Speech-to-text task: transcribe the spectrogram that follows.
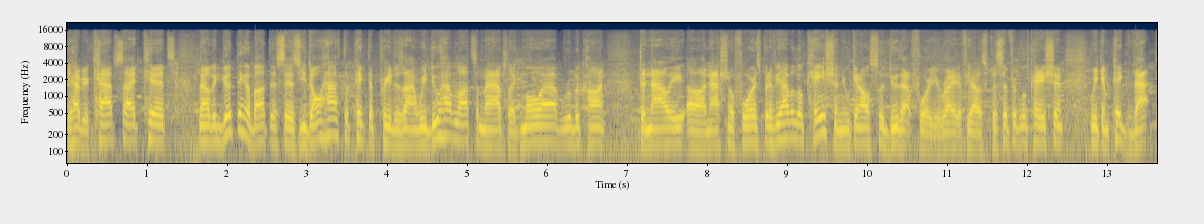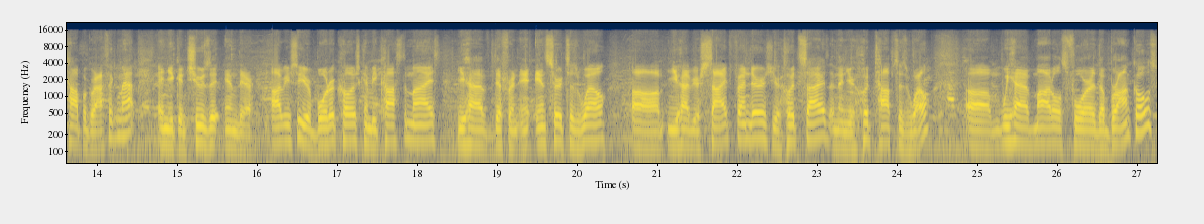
You have your cap side kits. Now the good thing about this is you don't have to pick the pre-design. We do have lots of maps like Moab, Rubicon, Denali uh, National Forest, but if you have a location, we can also do that for you, right? If you have a specific location, we can pick that topographic map and you can choose it in there. Obviously your border colors can be customized. You have different inserts as well. Um, you have your side fenders, your hood sides, and then your hood tops as well. Um, we have models for the Broncos,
